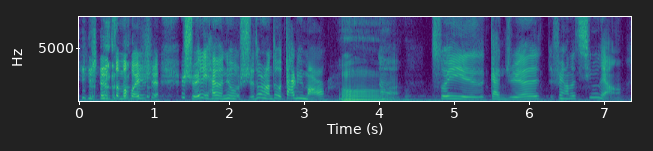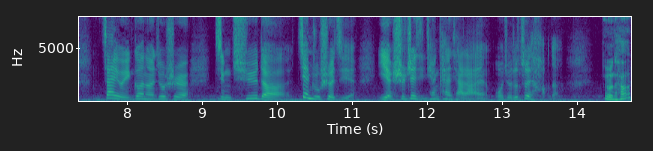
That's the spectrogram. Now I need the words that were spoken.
是怎么回事？水里还有那种石头上都有大绿毛，哦，嗯所以感觉非常的清凉。再有一个呢，就是景区的建筑设计也是这几天看下来，我觉得最好的。就是它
